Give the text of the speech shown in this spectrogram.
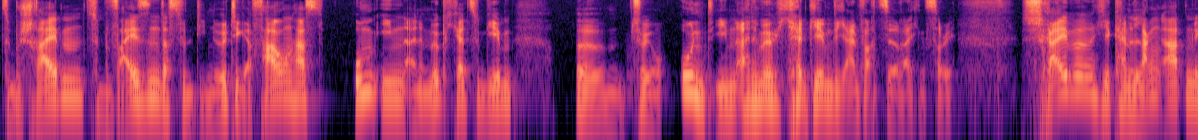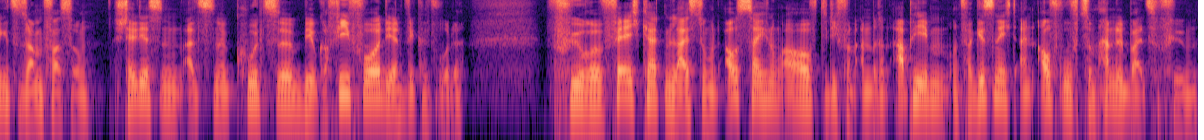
zu beschreiben, zu beweisen, dass du die nötige Erfahrung hast, um ihnen eine Möglichkeit zu geben, äh, Entschuldigung, und ihnen eine Möglichkeit geben, dich einfach zu erreichen. Sorry. Schreibe hier keine langatmige Zusammenfassung. Stell dir es als eine kurze Biografie vor, die entwickelt wurde. Führe Fähigkeiten, Leistungen und Auszeichnungen auf, die dich von anderen abheben und vergiss nicht, einen Aufruf zum Handel beizufügen.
